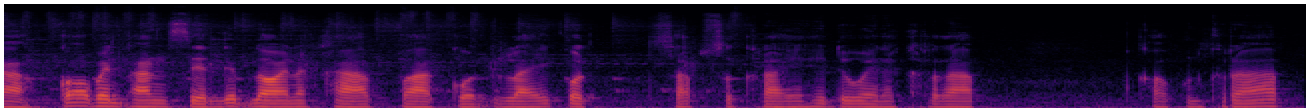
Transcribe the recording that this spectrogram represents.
อะก็เป็นอันเสร็จเรียบร้อยนะครับ ฝากกดไลค์ กด Subscribe ให้ด้วยนะครับ ขอบคุณครับ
